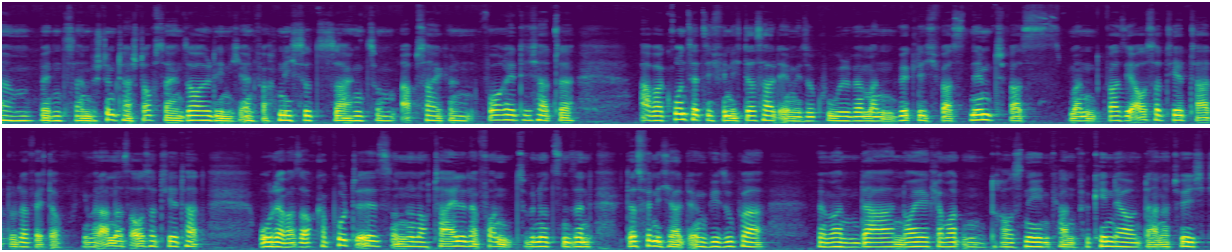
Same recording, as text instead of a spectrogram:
ähm, wenn es ein bestimmter Stoff sein soll, den ich einfach nicht sozusagen zum Upcyclen vorrätig hatte. Aber grundsätzlich finde ich das halt irgendwie so cool, wenn man wirklich was nimmt, was man quasi aussortiert hat oder vielleicht auch jemand anders aussortiert hat oder was auch kaputt ist und nur noch Teile davon zu benutzen sind. Das finde ich halt irgendwie super, wenn man da neue Klamotten draus nähen kann für Kinder und da natürlich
